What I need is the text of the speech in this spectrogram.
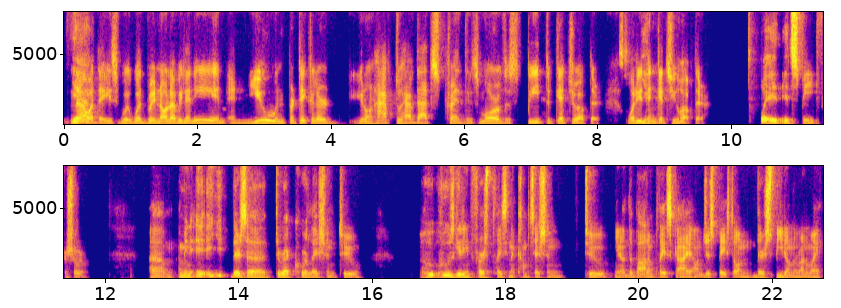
yeah. Nowadays, with, with Lavillenie and, and you in particular, you don't have to have that strength. It's more of the speed to get you up there. What do you yeah. think gets you up there? well, it, it's speed for sure. Um, I mean, it, it, there's a direct correlation to who, who's getting first place in a competition to you know the bottom place guy on just based on their speed on the runway,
